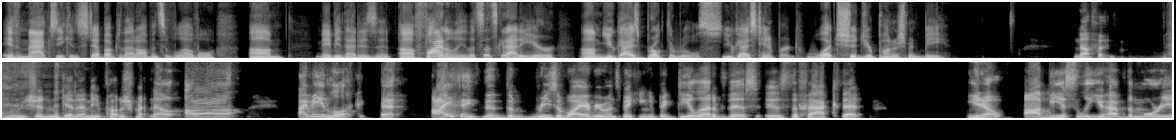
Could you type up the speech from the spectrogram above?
If Maxey can step up to that offensive level, um, maybe that is it. Uh, finally, let's let's get out of here. Um, you guys broke the rules. You guys tampered. What should your punishment be? Nothing. We shouldn't get any punishment. No. Uh I mean, look, uh, I think that the reason why everyone's making a big deal out of this is the fact that you know, obviously you have the Morey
